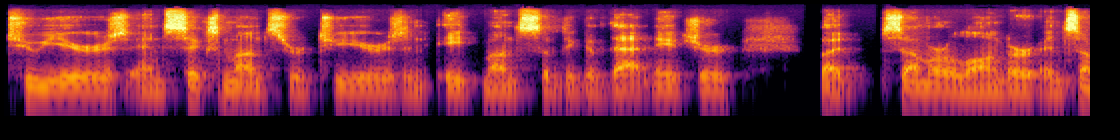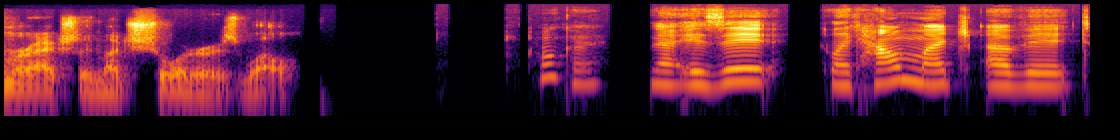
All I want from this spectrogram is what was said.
two years and six months, or two years and eight months, something of that nature. But some are longer, and some are actually much shorter as well. Okay. Now, is it like how much of it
